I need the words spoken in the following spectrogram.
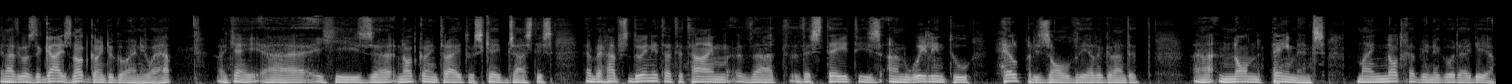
In other words, the guy is not going to go anywhere. Okay, uh, he's uh, not going to try to escape justice, and perhaps doing it at a time that the state is unwilling to help resolve the Evergrande uh, non-payments might not have been a good idea.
